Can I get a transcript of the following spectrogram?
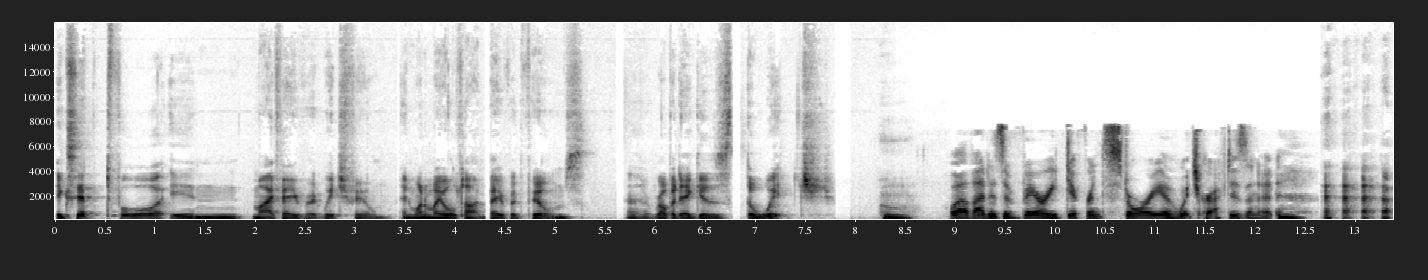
except for in my favorite witch film and one of my all-time favorite films uh, robert eggers the witch well, that is a very different story of witchcraft, isn't it?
